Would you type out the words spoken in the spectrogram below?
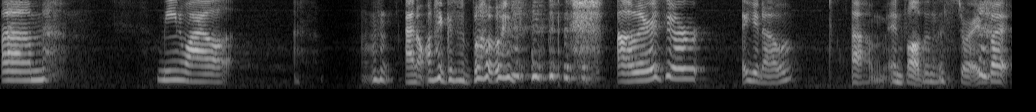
um meanwhile I don't want to expose others who are, you know, um, involved in this story, but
